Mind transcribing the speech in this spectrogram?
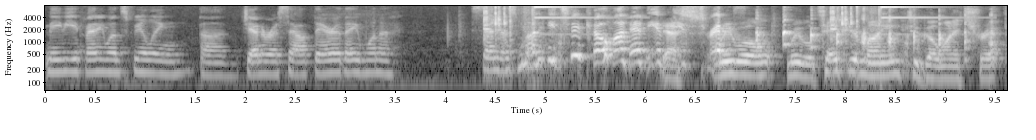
maybe if anyone's feeling uh, generous out there, they want to send us money to go on any of these Yes, trips. we will. We will take your money to go on a trip.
